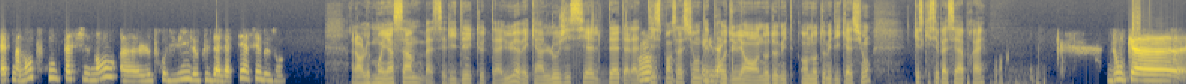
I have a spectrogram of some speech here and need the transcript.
cette maman trouve facilement le produit le plus adapté à ses besoins. Alors le moyen simple, bah, c'est l'idée que tu as eue avec un logiciel d'aide à la mmh. dispensation des produits en, en automédication. Qu'est-ce qui s'est passé après? Donc, euh,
